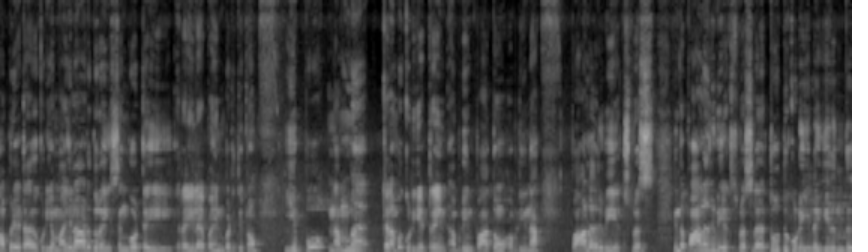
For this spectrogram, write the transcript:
ஆப்ரேட் ஆகக்கூடிய மயிலாடுதுறை செங்கோட்டை ரயிலை பயன்படுத்திட்டோம். இப்போது நம்ம கிளம்பக்கூடிய ட்ரெயின் அப்படின்னு பார்த்தோம் அப்படின்னா பாலருவி எக்ஸ்பிரஸ் இந்த பாலருவி எக்ஸ்பிரஸில் தூத்துக்குடியில் இருந்து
